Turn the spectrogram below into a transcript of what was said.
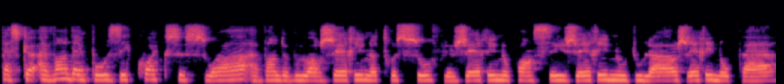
Parce que avant d'imposer quoi que ce soit, avant de vouloir gérer notre souffle, gérer nos pensées, gérer nos douleurs, gérer nos peurs,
